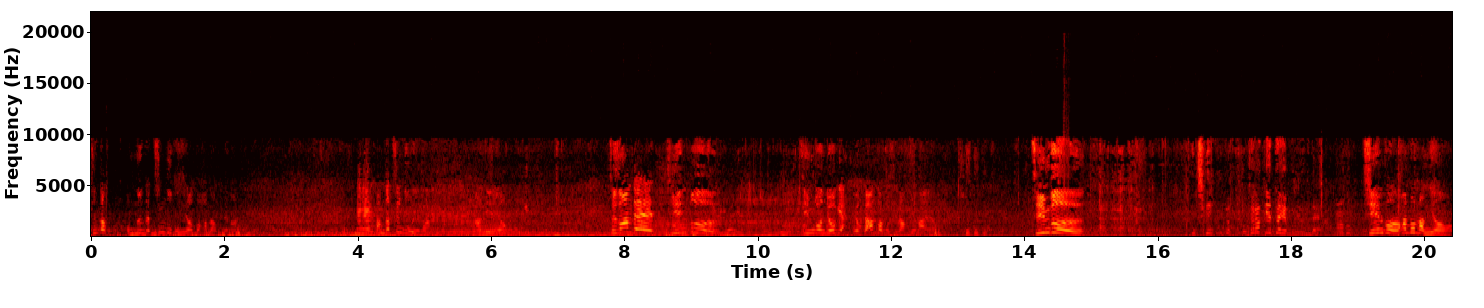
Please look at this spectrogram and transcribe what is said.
진짜 없는데 친구분이라도 하면 안 되나요? 남자친구예요? 아니에요? 죄송한데, 지인분, 지인분 여기 옆에 앉아주시면 안 되나요? 지인분, 저렇게 애타게 부르는데 지인분 한 번만요.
